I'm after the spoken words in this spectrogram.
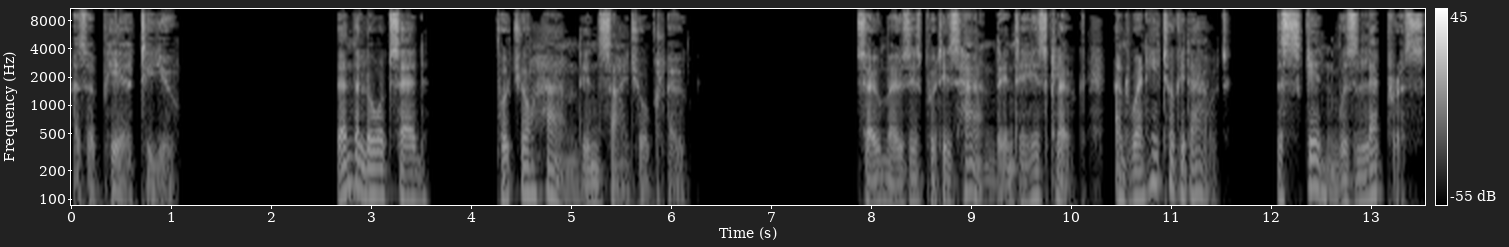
has appeared to you. Then the Lord said, Put your hand inside your cloak. So Moses put his hand into his cloak, and when he took it out, the skin was leprous.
